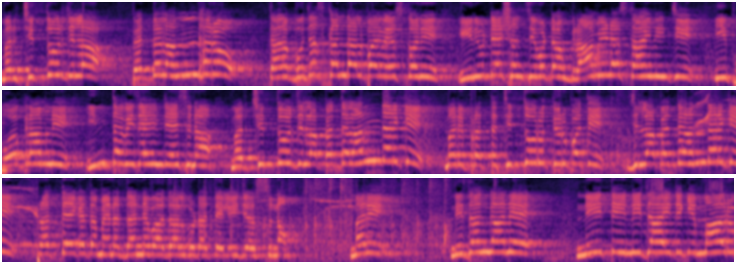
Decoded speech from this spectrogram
మరి చిత్తూరు జిల్లా పెద్దలందరూ తన భుజస్కంధాలపై వేసుకొని ఇన్విటేషన్స్ ఇవ్వటం గ్రామీణ స్థాయి నుంచి ఈ ప్రోగ్రామ్ని ఇంత విజయం చేసిన మరి చిత్తూరు జిల్లా పెద్దలందరికీ మరి ప్రతి చిత్తూరు తిరుపతి జిల్లా పెద్దలందరికీ ప్రత్యేకతమైన ధన్యవాదాలు కూడా తెలియజేస్తున్నాం. మరి నిజంగానే నీతి నిజాయితీకి మారు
